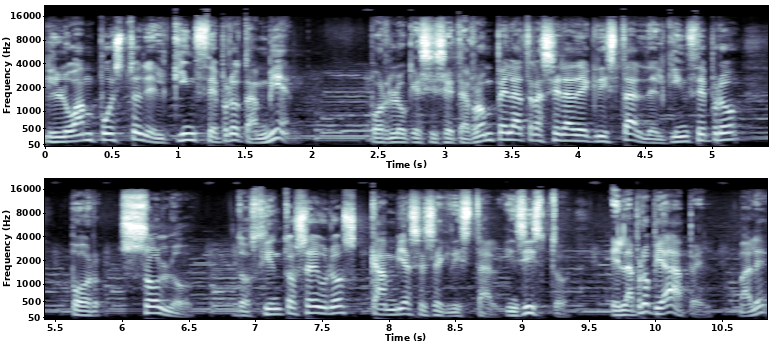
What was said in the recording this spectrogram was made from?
lo han puesto en el 15 Pro también, por lo que si se te rompe la trasera de cristal del 15 Pro, por solo 200 euros cambias ese cristal. Insisto, en la propia Apple, ¿vale?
